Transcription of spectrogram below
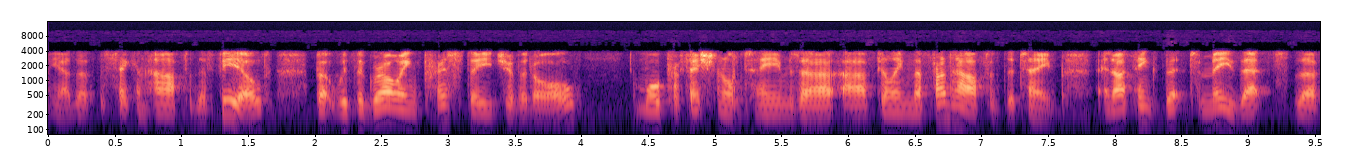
you know the, the second half of the field. But with the growing prestige of it all, more professional teams are, are filling the front half of the team, and I think that to me that's the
